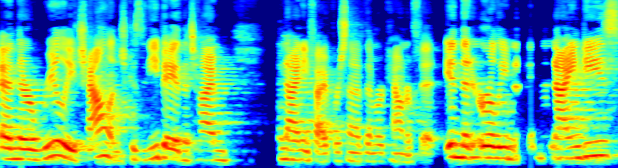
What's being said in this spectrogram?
and they're really challenged because at ebay at the time 95% of them were counterfeit. In the early in the 90s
